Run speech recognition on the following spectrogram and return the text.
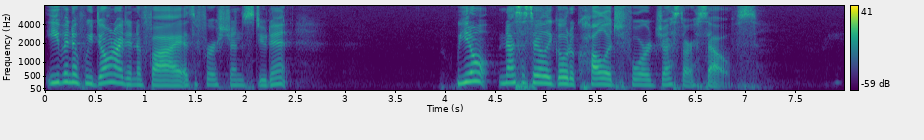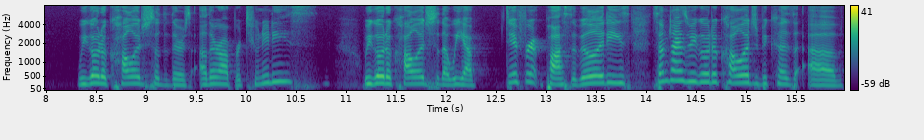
even if we don't identify as a first-gen student, we don't necessarily go to college for just ourselves. We go to college so that there's other opportunities. We go to college so that we have different possibilities. Sometimes we go to college because of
